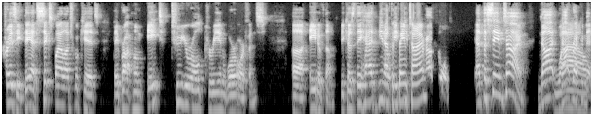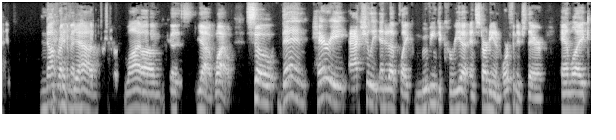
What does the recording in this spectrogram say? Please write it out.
Crazy. They had six biological kids. They brought home eight two year old Korean war orphans, uh, eight of them, because they had, you know, at the same time. At the same time. Not, wow. not recommended. Not recommended. yeah. For sure. Wild. Because, um, yeah, wild. So then Harry actually ended up like moving to Korea and starting an orphanage there. And like,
